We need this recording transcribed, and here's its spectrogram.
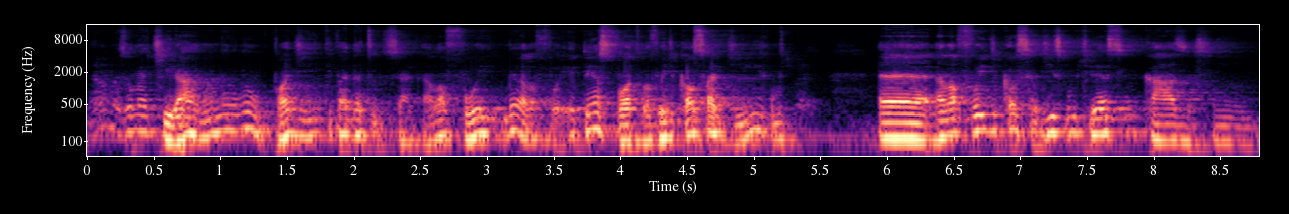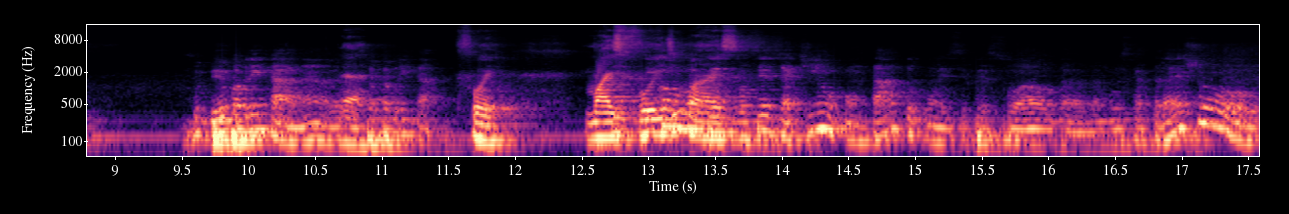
Não, mas eu me atirar. Não, não, não. Pode ir que vai dar tudo certo. Ela foi, meu, ela foi. Eu tenho as fotos, ela foi de calça jeans, como se é, ela foi de calça jeans como se estivesse em casa, assim. Subiu pra brincar, né? Verdade, É. foi pra brincar. Foi. Mas E foi demais. Vocês, vocês já tinham contato com esse pessoal da, da música trash ou,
